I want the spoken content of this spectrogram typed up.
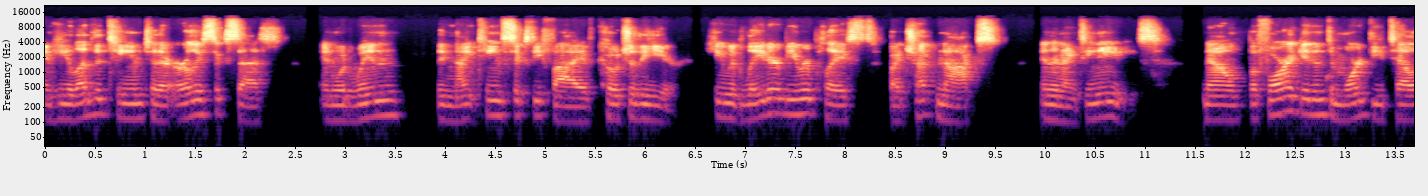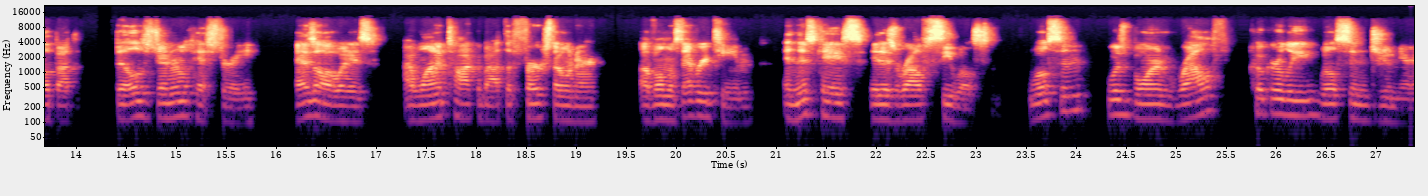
and he led the team to their early success and would win the 1965 Coach of the Year. He would later be replaced by Chuck Knox in the 1980s. Now, before I get into more detail about the Bills' general history, as always, I want to talk about the first owner of almost every team. In this case, it is Ralph C. Wilson. Wilson was born Ralph Cookerly Wilson Jr.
